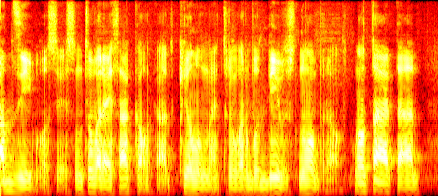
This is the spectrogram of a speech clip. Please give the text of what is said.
atdzīvosies, un tu varēsi atkal kādu kilometru, varbūt divus nobraukt. Nu, tā ir tāda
